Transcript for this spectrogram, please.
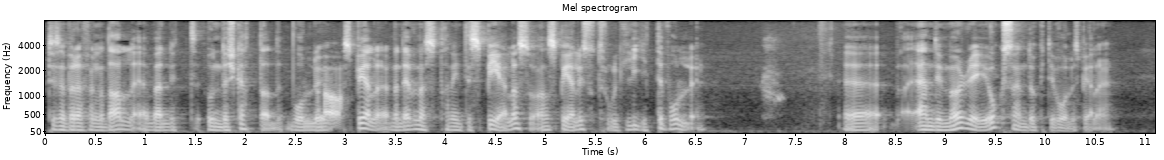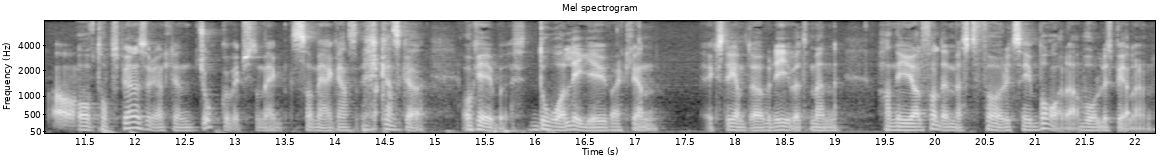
till exempel Rafael Nadal är väldigt underskattad volleyspelare. Men det är väl mest att han inte spelar så. Han spelar ju så otroligt lite volley. Eh, Andy Murray är ju också en duktig volleyspelare. Ja, Av toppspelarna så är det egentligen Djokovic som är, som är ganska, ganska okej, dålig är ju verkligen extremt överdrivet, men han är ju i alla fall den mest förutsägbara volleyspelaren.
